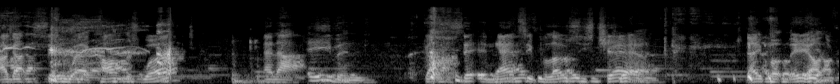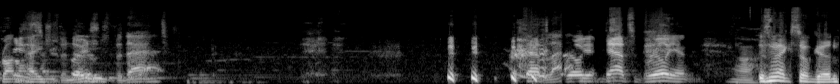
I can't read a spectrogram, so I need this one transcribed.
I got to see where Congress worked, and I even got to sit in Nancy Pelosi's chair. They put me on the front page of the news for that. That's brilliant. That's brilliant. Isn't that so good?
